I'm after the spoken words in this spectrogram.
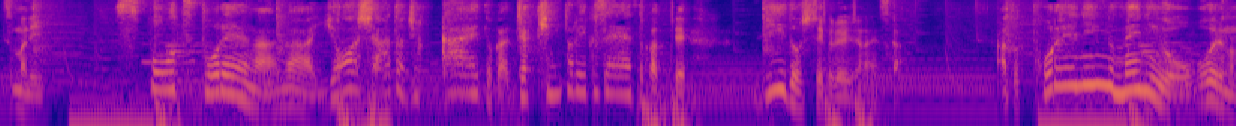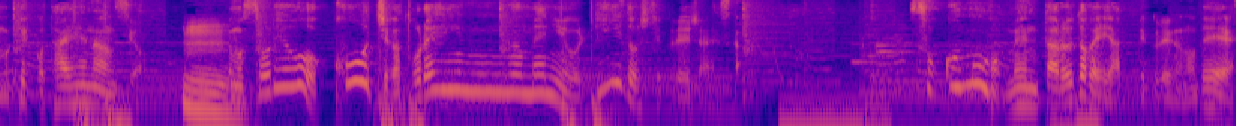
つまりスポーツトレーナーが、よし、あと10回とか、じゃあ筋トレ行くぜとかってリードしてくれるじゃないですか。あとトレーニングメニューを覚えるのも結構大変なんですよ。あ。うん。でもそれをコーチがトレーニングメニューをリードしてくれるじゃないですか。そこもメンタルとかやってくれるので、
